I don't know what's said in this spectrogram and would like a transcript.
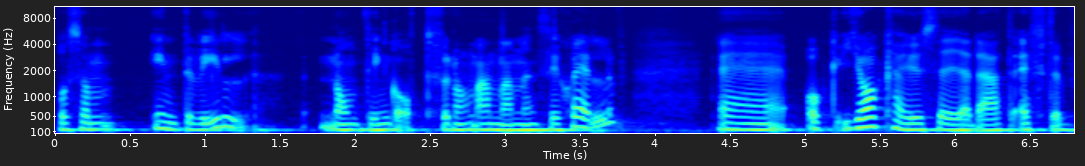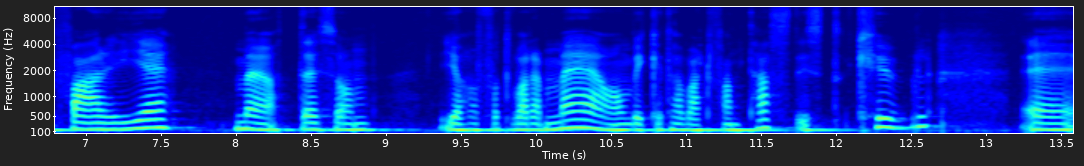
och som inte vill någonting gott för någon annan än sig själv. Eh, och jag kan ju säga det att efter varje möte som jag har fått vara med om, vilket har varit fantastiskt kul, eh,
